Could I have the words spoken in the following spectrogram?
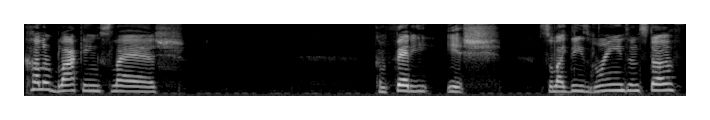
color blocking slash confetti-ish. So like these greens and stuff,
